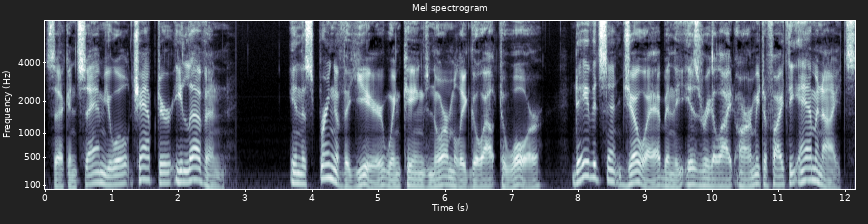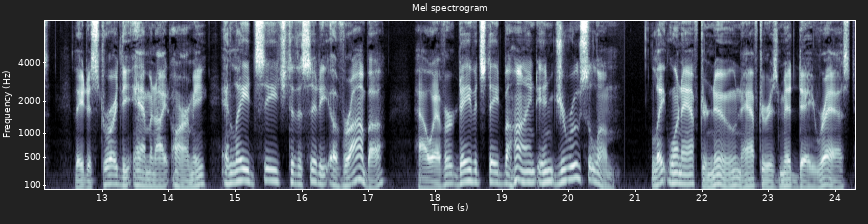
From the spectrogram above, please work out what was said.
2 Samuel chapter 11 In the spring of the year, when kings normally go out to war, David sent Joab and the Israelite army to fight the Ammonites. They destroyed the Ammonite army and laid siege to the city of Rabbah. However, David stayed behind in Jerusalem. Late one afternoon, after his midday rest,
